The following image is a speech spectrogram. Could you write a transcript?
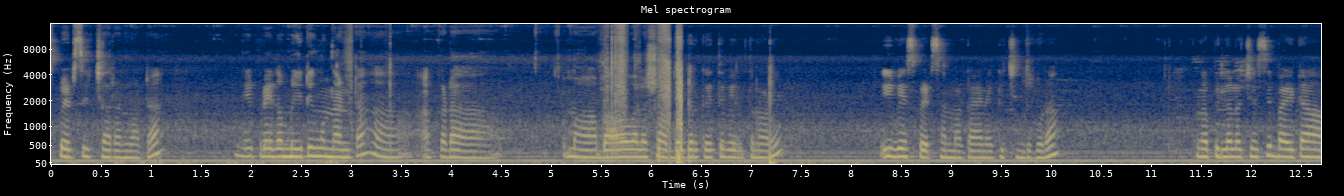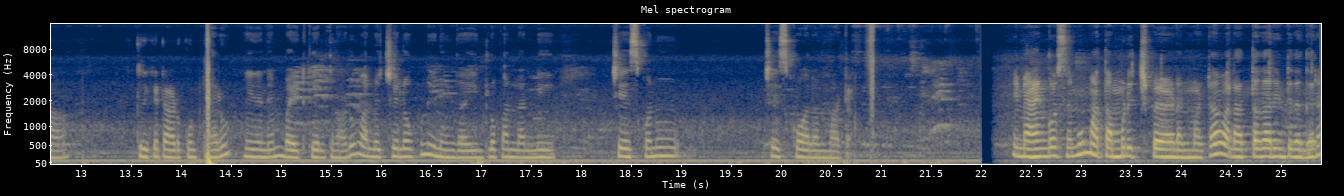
స్పెడ్స్ ఇచ్చారనమాట ఇప్పుడు ఏదో మీటింగ్ ఉందంట. అక్కడ మా బావ వాళ్ళ షాప్ దగ్గరికి అయితే వెళ్తున్నాడు. ఈవే స్పెడ్స్ అనమాట ఆయనకి ఇచ్చింది కూడా. ఇంకా పిల్లలు వచ్చేసి బయట క్రికెట్ ఆడుకుంటున్నారు. నేనేమో బయటకు వెళ్తున్నాడు. వాళ్ళు వచ్చేలోపు నేను ఇంకా ఇంట్లో పనులన్నీ చేసుకొని చేసుకోవాలన్నమాట. ఈ మ్యాంగోస్ ఏమో మా తమ్ముడు ఇచ్చిపోయాడు అనమాట వాళ్ళ అత్తగారి ఇంటి దగ్గర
